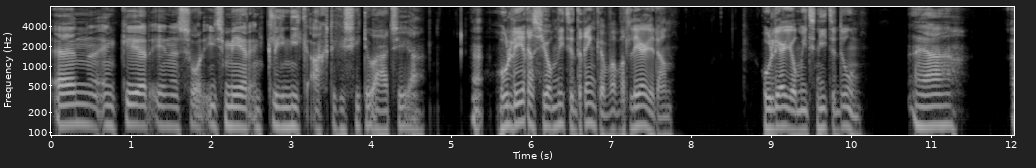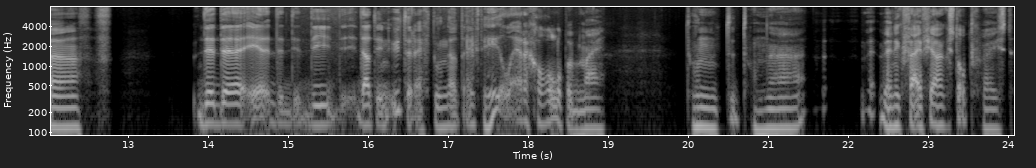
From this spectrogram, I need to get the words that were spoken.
En een keer in een soort iets meer een kliniekachtige situatie, ja. ja. Hoe leren ze je om niet te drinken? Wat, wat, leer je dan? Hoe leer je om iets niet te doen? Ja, uh, de, de, de, die, dat in Utrecht toen, dat heeft heel erg geholpen bij mij. Toen, toen uh, ben ik vijf jaar gestopt geweest.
